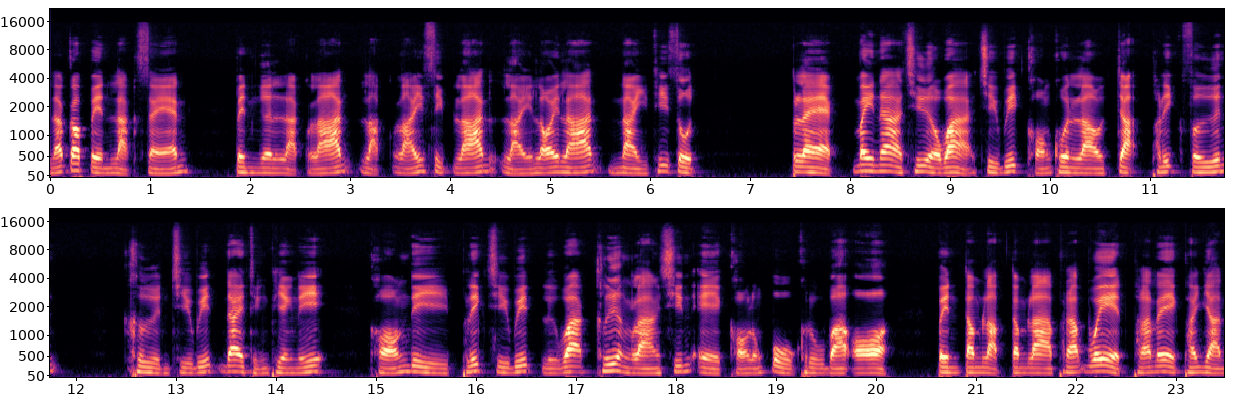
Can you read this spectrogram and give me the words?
แล้วก็เป็นหลักแสน เป็นเงินหลักล้าน หลักหลายสิบล้าน หลายร้อยล้านในที่สุด แปลกไม่น่าเชื่อว่าชีวิตของคนเราจะพลิกฟื้น คืนชีวิตได้ถึงเพียงนี้ ของดีพลิกชีวิตหรือว่าเครื่องรางชิ้นเอกของหลวงปู่ครูบาออ เป็นตำรับตำราพระเวท พระเลขพยัน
